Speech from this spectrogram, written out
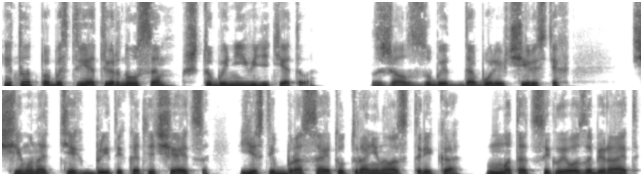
и тот побыстрее отвернулся, чтобы не видеть этого. Сжал зубы до боли в челюстях. Чем он от тех бритых отличается, если бросает тут раненого старика, мотоцикл его забирает?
